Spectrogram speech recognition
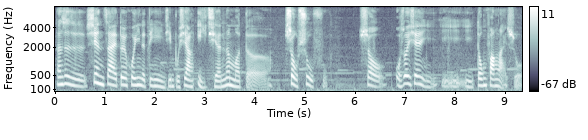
但是现在对婚姻的定义已经不像以前那么的受束缚、受我说现在以以以东方来说，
